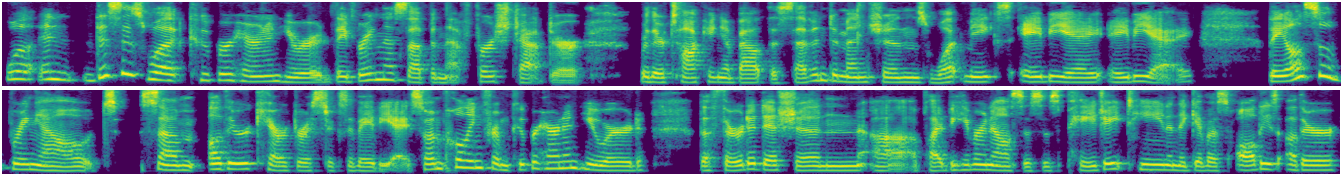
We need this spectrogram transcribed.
Well, and this is what Cooper, Heron, and Heward, they bring this up in that first chapter where they're talking about the seven dimensions, what makes ABA ABA. They also bring out some other characteristics of ABA. So I'm pulling from Cooper, Heron, and Heward, the third edition, uh, Applied Behavior Analysis is page 18, and they give us all these other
